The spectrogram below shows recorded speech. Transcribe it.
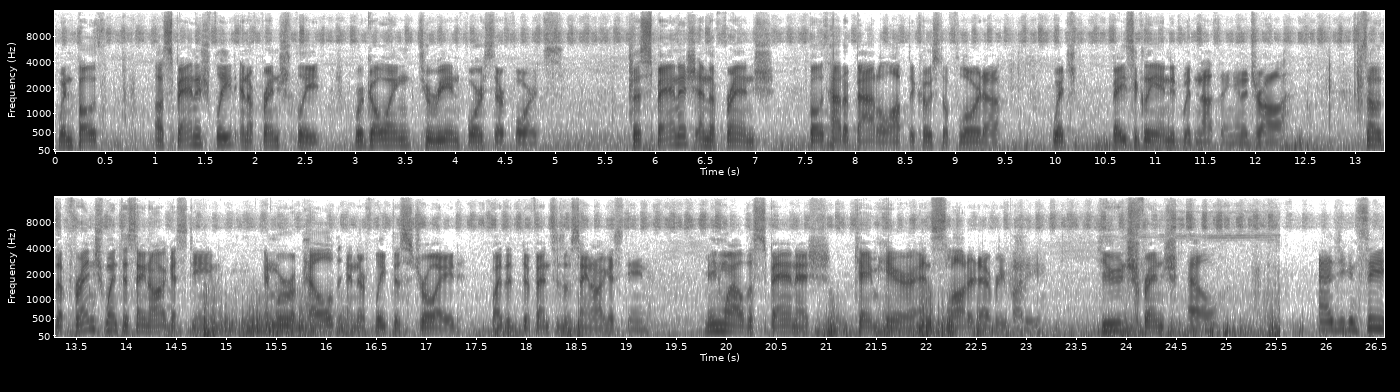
when both a Spanish fleet and a French fleet were going to reinforce their forts. The Spanish and the French both had a battle off the coast of Florida, which basically ended with nothing in a draw. So the French went to St. Augustine and were repelled and their fleet destroyed by the defenses of St. Augustine. Meanwhile, the Spanish came here and slaughtered everybody. Huge French L. As you can see,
